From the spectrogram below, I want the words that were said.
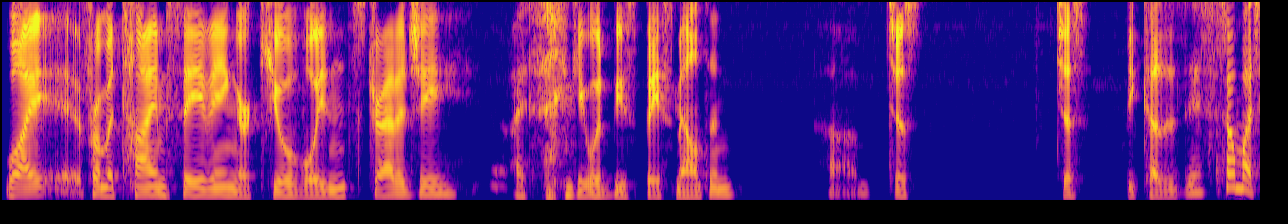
Well, I, from a time saving or queue avoidance strategy, I think it would be Space Mountain. Um, just, just because it's, it's so much.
